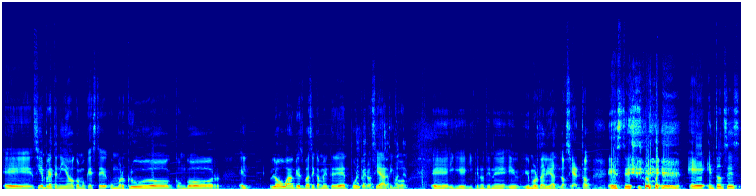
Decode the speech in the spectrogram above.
eh, siempre ha tenido como que este humor crudo, con gore, el Low One que es básicamente Deadpool pero asiático eh, y, que, no tiene inmortalidad, lo siento. Este, entonces,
